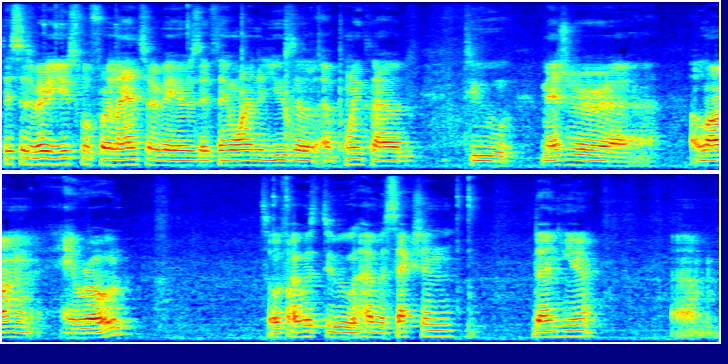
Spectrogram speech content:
this is very useful for land surveyors if they want to use a, a point cloud to measure uh, along a road. So if I was to have a section done here, um,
